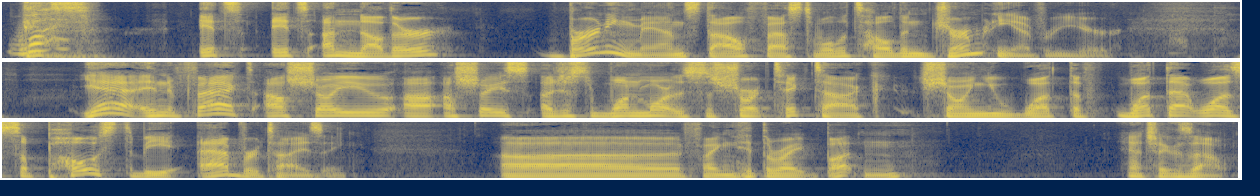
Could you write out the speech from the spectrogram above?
what It's it's it's another Burning Man style festival that's held in Germany every year. Yeah, and in fact, I'll show you. Uh, I'll show you uh, just one more. This is a short TikTok showing you what the what that was supposed to be advertising. Uh, if I can hit the right button, yeah, check this out.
